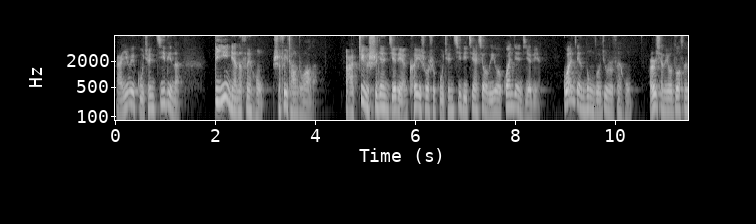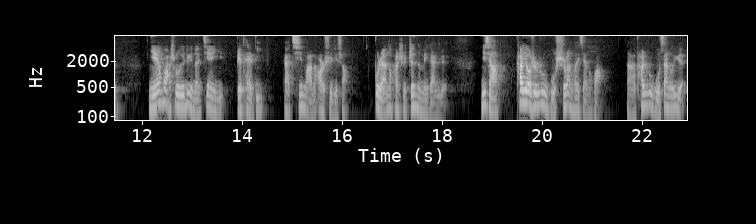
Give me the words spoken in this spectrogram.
啊，因为股权激励呢，第一年的分红是非常重要的，啊，这个时间节点可以说是股权激励见效的一个关键节点，关键动作就是分红，而且呢要多分，年化收益率呢建议别太低啊，起码呢二十以上，不然的话是真的没感觉。你想，他要是入股十万块钱的话，啊，他入股三个月。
